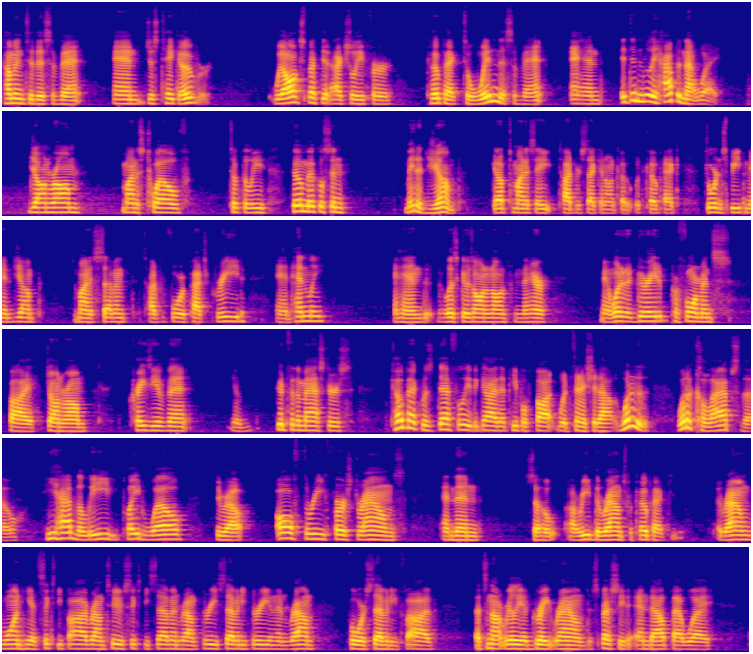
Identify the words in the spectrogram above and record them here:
come into this event and just take over. We all expected actually for Koepka to win this event, and it didn't really happen that way. Jon Rahm, minus 12, took the lead. Phil Mickelson made a jump, got up to minus 8, tied for second on Co- with Koepka. Jordan Spieth made a jump, was minus 7th, tied for 4 with Patrick Reed and Henley. And the list goes on and on from there. Man, what a great performance by Jon Rahm. Crazy event. You know, good for the Masters. Koepka was definitely the guy that people thought would finish it out. What a what a collapse though he had the lead. He played well throughout all three first rounds. And then, so I'll read the rounds for Koepka. Round one, he had 65. Round two, 67. Round three, 73. And then round four, 75. that's not really a great round, especially to end out that way.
